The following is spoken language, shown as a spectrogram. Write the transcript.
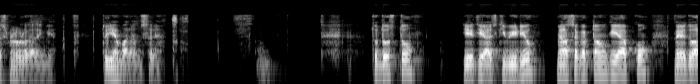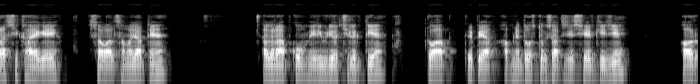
दशमलव लगा देंगे। तो ये हमारा आंसर है। तो दोस्तों, ये थी आज की वीडियो। मैं आशा करता हूँ कि आपको मेरे द्वारा सिखाए गए सवाल समझ आते हैं। अगर आपको मेरी वीडियो अच्छी लगती है तो आप कृपया अपने दोस्तों के साथ इसे शेयर कीजिए और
